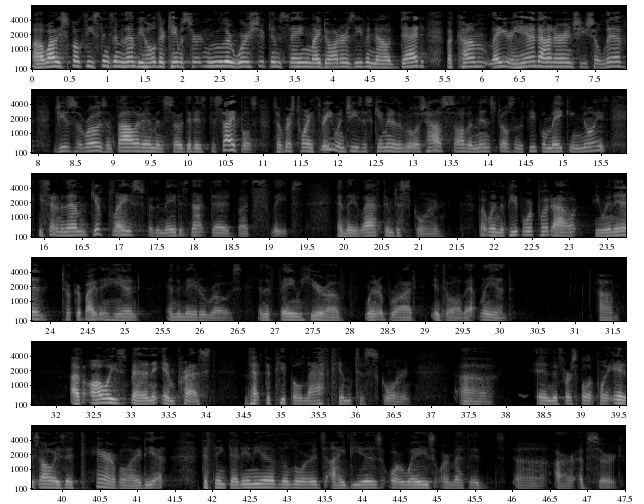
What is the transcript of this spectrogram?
Uh, while he spoke these things unto them, behold, there came a certain ruler, worshipped him, saying, My daughter is even now dead, but come, lay your hand on her, and she shall live. Jesus arose and followed him, and so did his disciples. So verse 23, when Jesus came into the ruler's house, saw the minstrels and the people making noise, he said unto them, Give place, for the maid is not dead, but sleeps. And they laughed him to scorn. But when the people were put out, he went in, took her by the hand, and the maid arose. And the fame hereof went abroad into all that land. Um, I've always been impressed that the people laughed him to scorn. Uh, in the first bullet point, it is always a terrible idea to think that any of the Lord's ideas or ways or methods uh, are absurd.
